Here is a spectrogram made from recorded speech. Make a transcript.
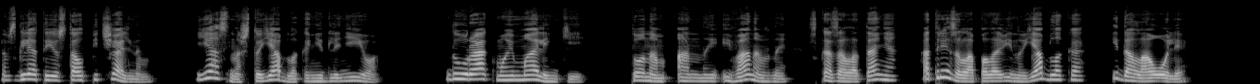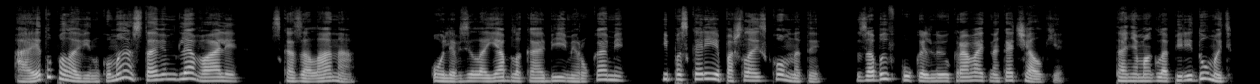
Взгляд ее стал печальным. Ясно, что яблоко не для нее. «Дурак мой маленький», – тоном Анны Ивановны сказала Таня, отрезала половину яблока и дала Оле. «А эту половинку мы оставим для Вали», — сказала она. Оля взяла яблоко обеими руками и поскорее пошла из комнаты, забыв кукольную кровать на качалке. Таня могла передумать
